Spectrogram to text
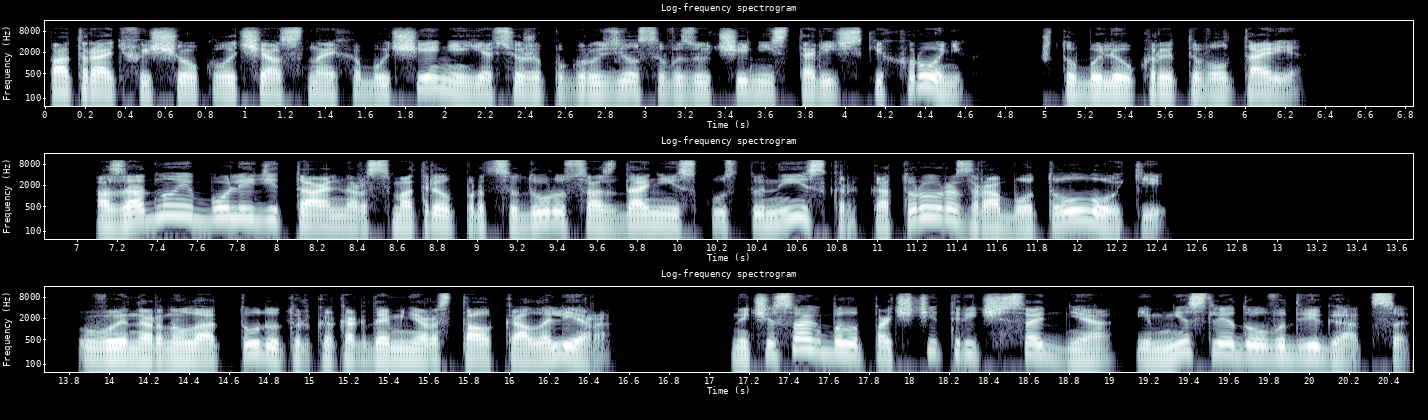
Потратив еще около часа на их обучение, я все же погрузился в изучение исторических хроник, что были укрыты в алтаре. А заодно и более детально рассмотрел процедуру создания искусственной искры, которую разработал Локи. Вынырнула оттуда только когда меня растолкала Лера. На часах было почти три часа дня, и мне следовало выдвигаться.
